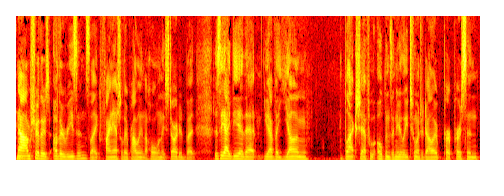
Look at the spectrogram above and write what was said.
Now hmm. I'm sure there's other reasons, like financial. They're probably in the hole when they started, but just the idea that you have a young black chef who opens a nearly $200 per person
